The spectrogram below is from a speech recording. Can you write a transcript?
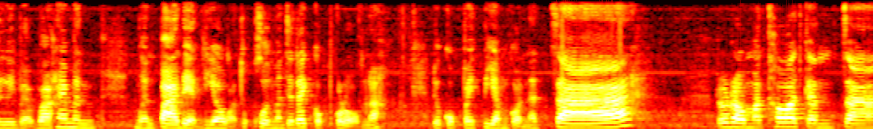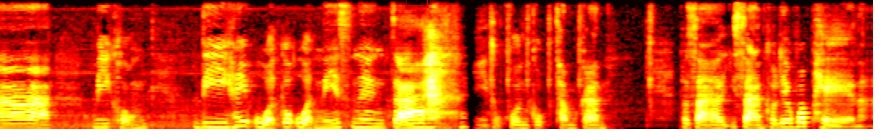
เลยแบบว่าให้มันเหมือนปลาแดดเดียวอะ ทุกคนมันจะได้กรอบๆนะ เดี๋ยวกบไปเตรียมก่อนนะจ๊ะแล้วเรามาทอดกันจ้า มีของดีให้อวดก็อวดนิดนึงจ้า นี่ทุกคนกบทำกัน ภาษาอีสานเขาเรียกว่าแผ่น่ะ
